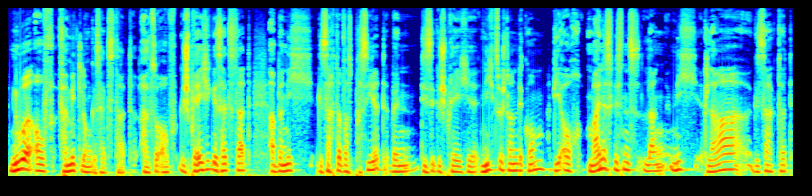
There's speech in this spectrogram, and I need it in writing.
nur auf Vermittlung gesetzt hat, also auf Gespräche gesetzt hat, aber nicht gesagt hat, was passiert, wenn diese Gespräche nicht zustande kommen, die auch meines Wissens lang nicht klar gesagt hat,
